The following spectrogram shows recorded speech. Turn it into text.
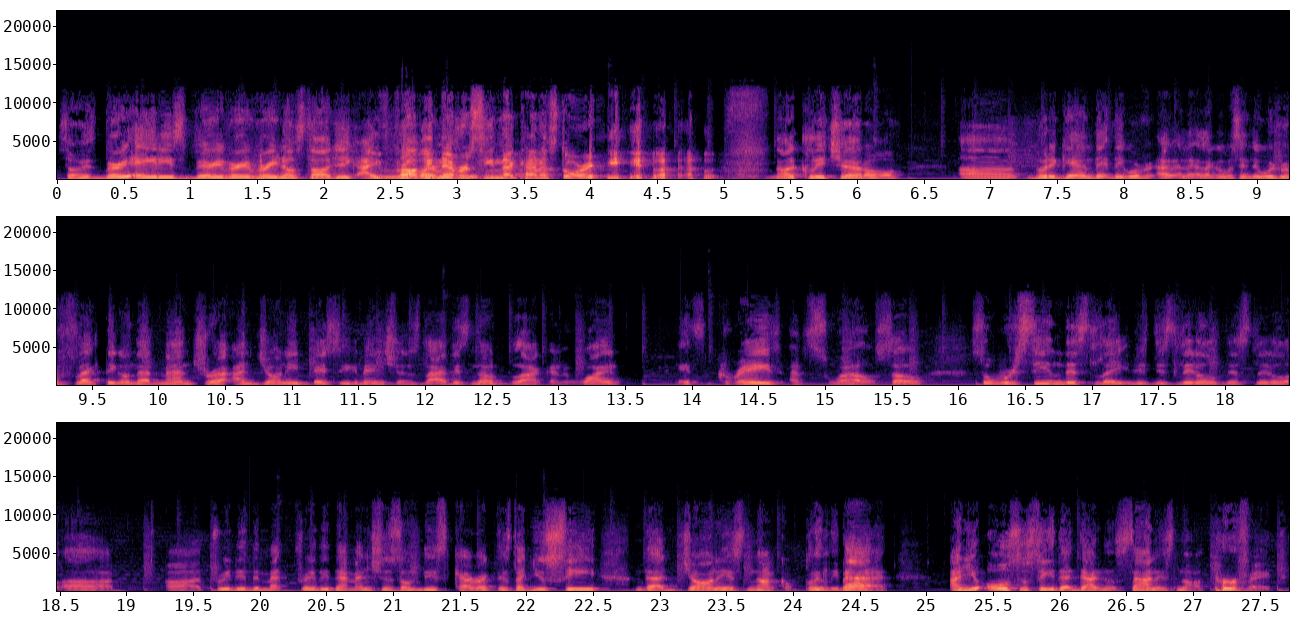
So it's very 80s, very, very, very nostalgic. I probably never seen that kind of story. not a cliche at all. Uh, but again, they, they were uh, like like I was saying, they were reflecting on that mantra, and Johnny basically mentions life is not black and white; it's gray as well. So, so we're seeing this this little, this little uh, uh, 3D dim- 3D dimensions on these characters that you see that John is not completely bad, and you also see that Daniel San is not perfect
